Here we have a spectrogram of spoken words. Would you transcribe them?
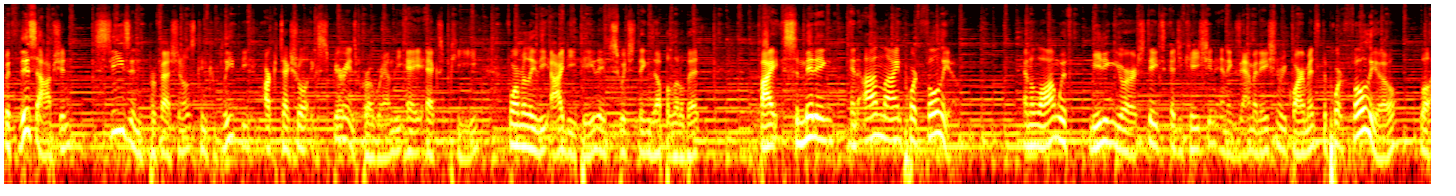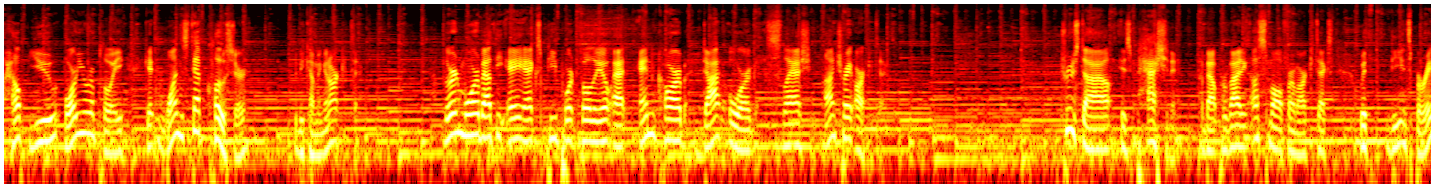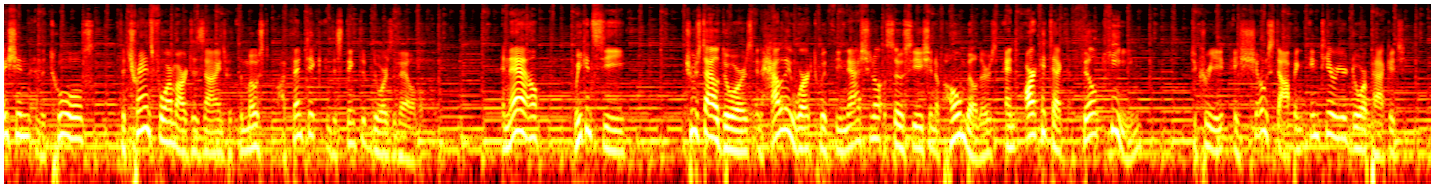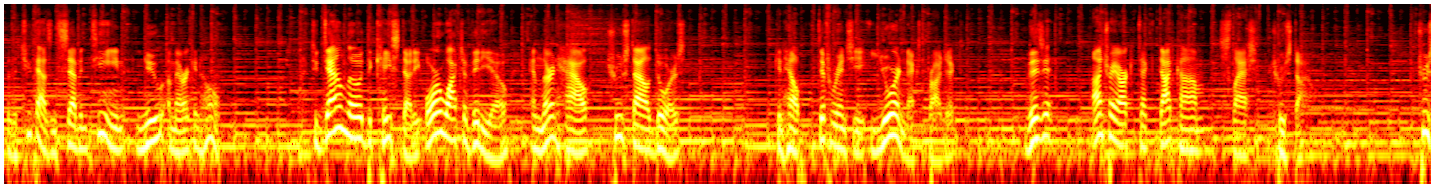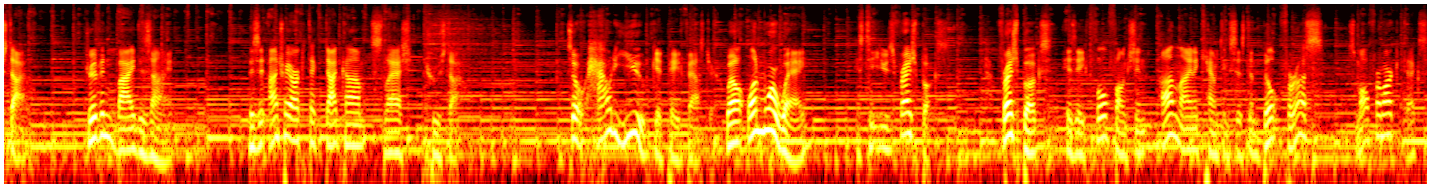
With this option, seasoned professionals can complete the Architectural Experience Program, the AXP, formerly the IDP, they've switched things up a little bit, by submitting an online portfolio. And along with meeting your state's education and examination requirements, the portfolio will help you or your employee get one step closer to becoming an architect. Learn more about the AXP portfolio at ncarb.org slash entrearchitect. TruStile is passionate about providing us small firm architects with the inspiration and the tools to transform our designs with the most authentic and distinctive doors available. And now we can see TruStile doors and how they worked with the National Association of Home Builders and architect Phil Kean to create a show stopping interior door package for the 2017 New American Home. To download the case study or watch a video and learn how TruStile doors can help differentiate your next project, visit entrearchitect.com slash TruStile. TruStile, driven by design. Visit entrearchitect.com slash TruStile. So how do you get paid faster? Well, one more way is to use FreshBooks. FreshBooks is a full-function online accounting system built for us, small firm architects.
